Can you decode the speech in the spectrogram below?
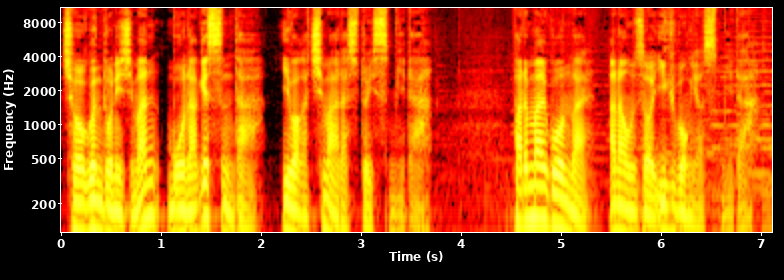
적은 돈이지만 모나게 쓴다. 이와 같이 말할 수도 있습니다. 바른말 고운말 아나운서 이규봉이었습니다.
